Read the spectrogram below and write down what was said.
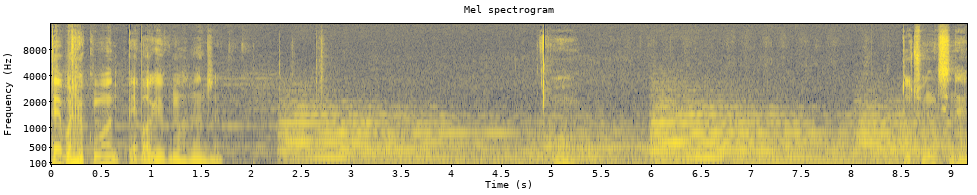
돼버렸구먼. 빼박이구먼 완전. 또 종치네.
